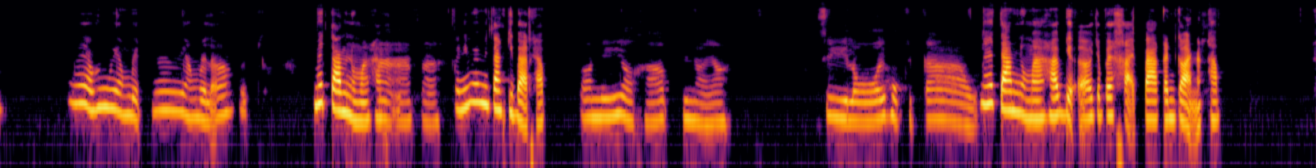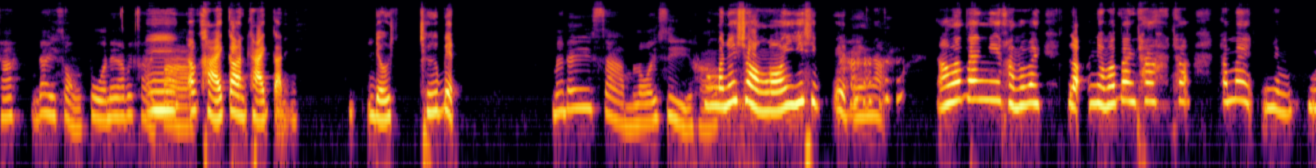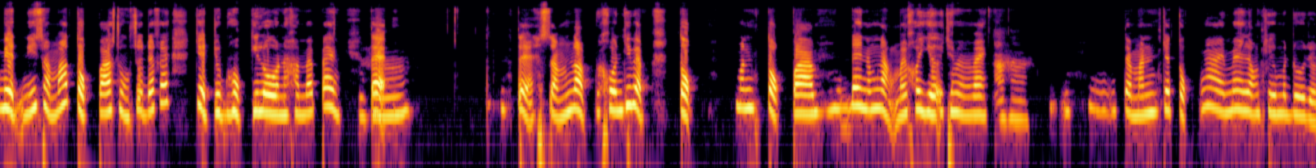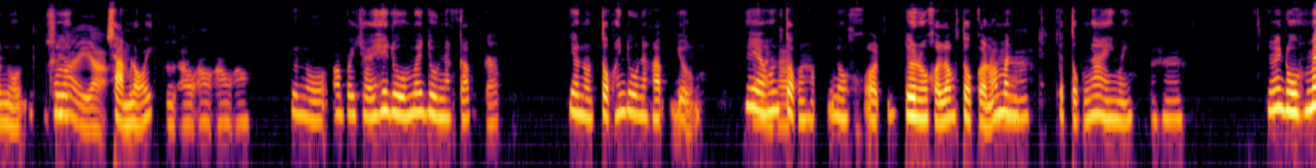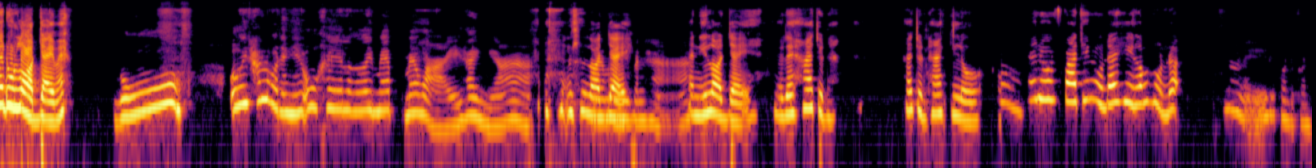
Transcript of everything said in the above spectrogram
แม่อย่าเพิ่งเวียงเบ็ดแม่เวียงเบ็ดแล้วแม่ตามหนูมาค่ะอ่าอ่าไปตอนนี้แม่มีตังค์กี่บาทครับ ตอนนี้เหรอครับอยู่ไหนอะ สี่ร้อยหกสิบเก้าแม่ตามหนูมาครับ เดี๋ยวเราจะไปขายปลากันก่อนนะครับฮะ ได้สองตัวเนี่ยนะไปขายอืปมลาเอาขายก่อนขายก่อน เดี๋ยวซื้อเบ็ดแม่ได้สามร้อยสี่ค่ะมันมาได้สองร้อยยี่สิบเอ็ดเองอะเอามาแป้งนี่ค่ะมาแป้งแล้วเนี่ยมาแป้งถ้าถ้า ถ้าไม่เนี่ยเบ็ดนี้สามารถตกปลาสูงสุดได้แค่เจ็ดจุดหกกิโลนะคะแม่แป้ง แต่ อืม แต่สำหรับคนที่แบบตกมันตกปลาได้น้ำหนักไม่ค่อยเยอะใช่ไหมแม่แป้งอ่าฮะแต่มันจะตกง่ายแม่ลองซื้อมาดูเดี๋ยวหนูเท่าซื้อไหร่อะ สามร้อยเออเอาเอาเอาเอาเดี๋ยวหนูเอาไปใช้ให้ดูไม่ดูนะครับ ครับ เดี๋ยวหนูตกให้ดูนะครับเดี๋ยวพี่อย่าทำไมเพิ่งครับตกนะครับหนูขอเดี๋ยวหนูขอลองตกก่อนว่ามันอ่าฮะจะตกง่ายไหมอ่าฮะแม่ดูแม่ดูหลอดใหญ่ไหมรู้ เอ้ย ถ้าโหลดอย่างนี้ โอเคเลย แม่แม่ไหวถ้าอย่างเงี้ยหลอดใหญ่ แม่ไม่มีปัญหาอันนี้หลอดใหญ่ หนูได้ห้าจุดห้าจุดห้ากิโลให้ดูปลาที่หนูได้ทีล่องหนด้วยไหนเดี๋ยวก่อนเดี๋ยวก่อน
